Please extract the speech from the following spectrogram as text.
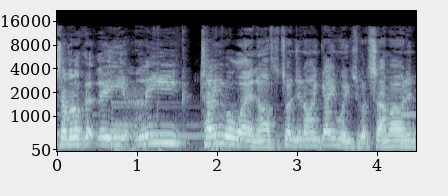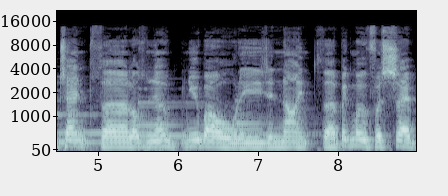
Let's have a look at the league table then. After 29 game weeks, we've got Sam Owen in 10th, uh, Losno Newbold, he's in 9th. Uh, big move for Seb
